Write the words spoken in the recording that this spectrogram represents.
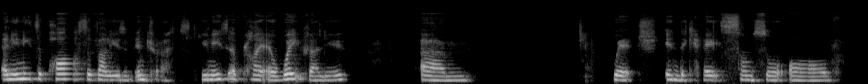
And you need to pass the values of interest. You need to apply a weight value, um, which indicates some sort of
